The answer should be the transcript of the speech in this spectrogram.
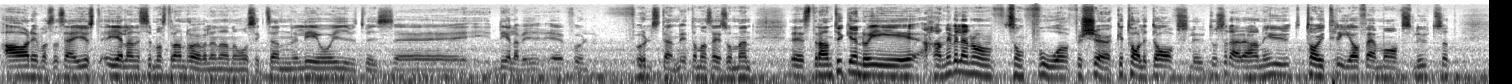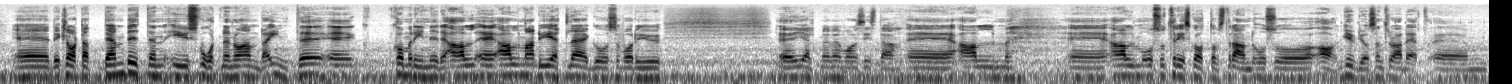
Ja, det måste jag säga. Just gällande Simon Strand har jag väl en annan åsikt. Sen Leo givetvis eh, delar vi eh, full, fullständigt om man säger så. Men eh, Strand tycker jag ändå är, han är väl en av de som få försöker ta lite avslut och sådär. Han är ju, tar ju tre av fem avslut. Så att, eh, det är klart att den biten är ju svårt när några andra inte eh, kommer in i det. Al, eh, Alm hade ju ett läge och så var det ju, eh, hjälp mig, vem var den sista? Eh, Alm Eh, Alm och så tre skott av Strand och så ja, Gudjohnsen tror jag hade ett. Ehm,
